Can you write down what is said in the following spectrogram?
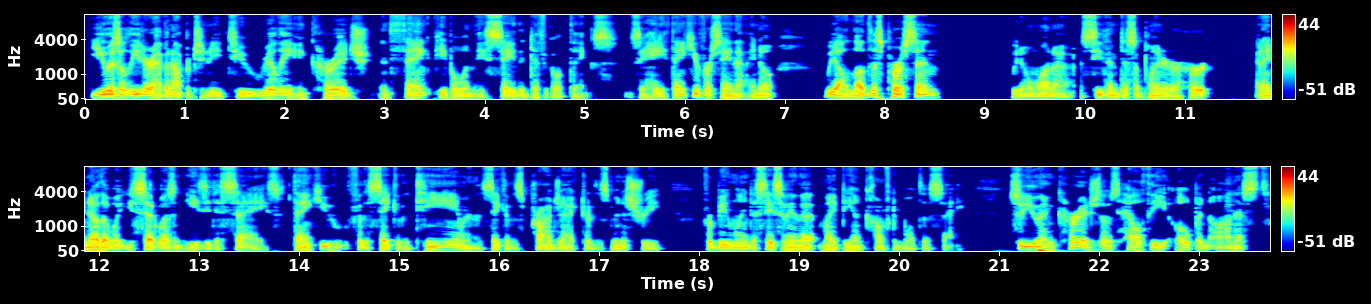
you as a leader have an opportunity to really encourage and thank people when they say the difficult things. say, hey, thank you for saying that. I know we all love this person. We don't want to see them disappointed or hurt. And I know that what you said wasn't easy to say. So thank you for the sake of the team and the sake of this project or this ministry for being willing to say something that might be uncomfortable to say. So you encourage those healthy, open, honest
